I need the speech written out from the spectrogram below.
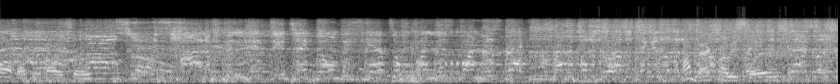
out, so. My back probably swears.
